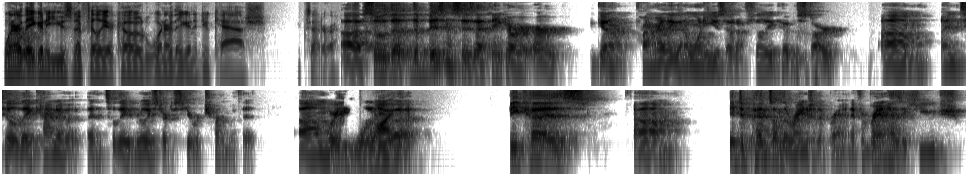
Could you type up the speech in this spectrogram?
When are they going to use an affiliate code? When are they going to do cash, etc. Uh, so the the businesses I think are are going to primarily going to want to use an affiliate code to start um, until they kind of until they really start to see a return with it. Um, where you want to do a because um, it depends on the range of the brand. If a brand has a huge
